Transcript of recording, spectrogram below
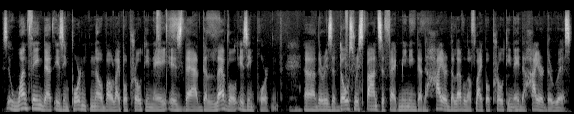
so one thing that is important to know about lipoprotein A is that the level is important. Mm-hmm. Uh, there is a dose response effect, meaning that the higher the level of lipoprotein A, the higher the risk.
